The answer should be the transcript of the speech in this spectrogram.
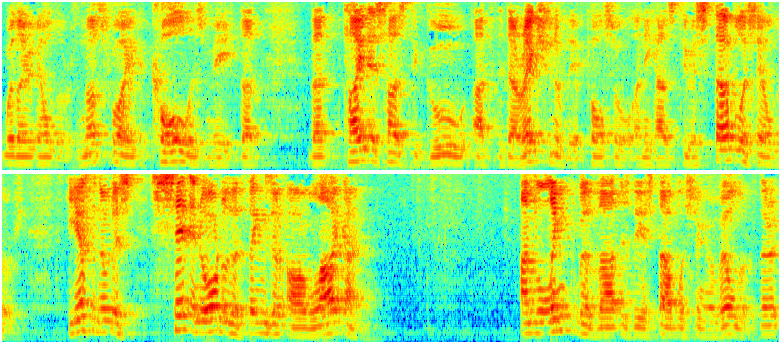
without elders. And that's why the call is made that, that Titus has to go at the direction of the apostle and he has to establish elders. He has to notice, set in order the things that are lagging. And linked with that is the establishing of elders. There,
